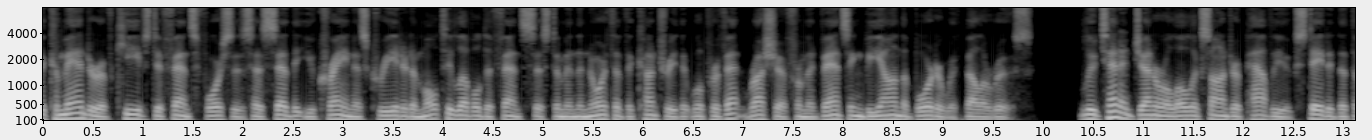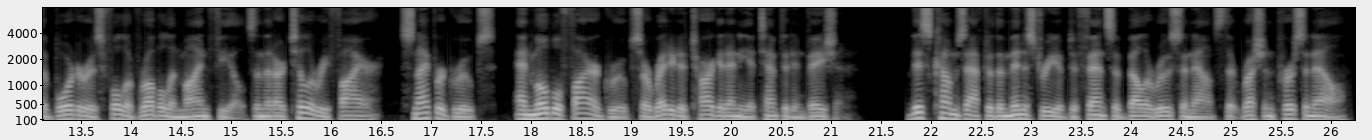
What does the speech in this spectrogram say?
The commander of Kyiv's defense forces has said that Ukraine has created a multi level defense system in the north of the country that will prevent Russia from advancing beyond the border with Belarus. Lieutenant General Oleksandr Pavlyuk stated that the border is full of rubble and minefields and that artillery fire, sniper groups, and mobile fire groups are ready to target any attempted invasion. This comes after the Ministry of Defense of Belarus announced that Russian personnel,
